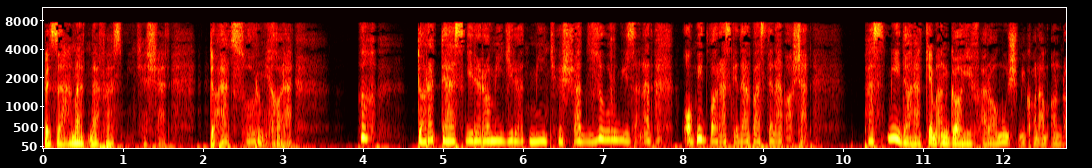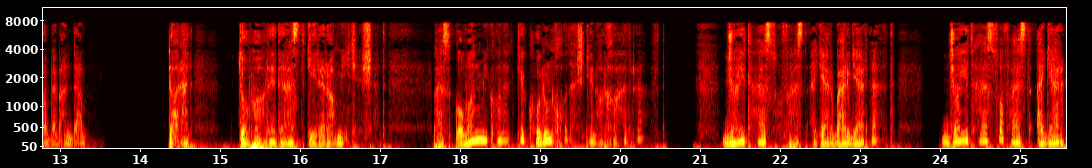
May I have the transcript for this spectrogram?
به زحمت نفس می‌کشد. دارد سر می‌خورد. دارد دستگیره را می‌گیرد می‌کشد زور می‌زند امیدوار است که در بسته نباشد پس می‌داند که من گاهی فراموش می‌کنم آن را ببندم دارد دوباره دستگیره را می‌کشد پس گمان می‌کند که کلون خودش کنار خواهد رفت. جای تأسف است اگر برگردد. جای تأسف است اگر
